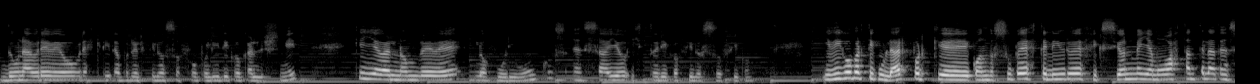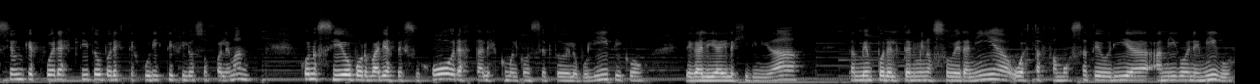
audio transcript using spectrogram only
de una breve obra escrita por el filósofo político Carl Schmitt, que lleva el nombre de Los Buribuncos, ensayo histórico-filosófico. Y digo particular porque cuando supe de este libro de ficción me llamó bastante la atención que fuera escrito por este jurista y filósofo alemán, conocido por varias de sus obras, tales como el concepto de lo político, legalidad y legitimidad, también por el término soberanía o esta famosa teoría amigo-enemigo,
